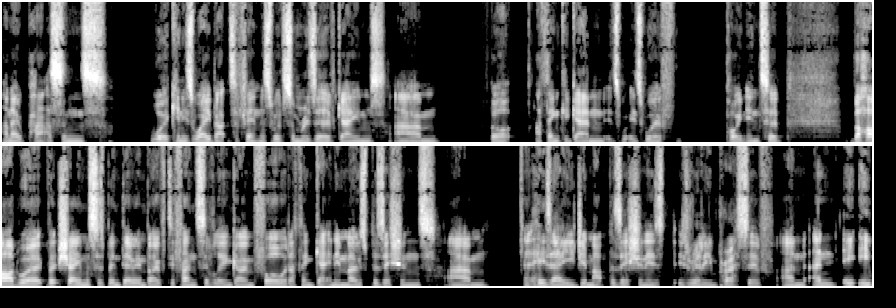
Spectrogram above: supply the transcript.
I know Patterson's working his way back to fitness with some reserve games, um, but I think again it's it's worth pointing to the hard work that Seamus has been doing both defensively and going forward. I think getting in most positions um, at his age in that position is is really impressive, and and he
